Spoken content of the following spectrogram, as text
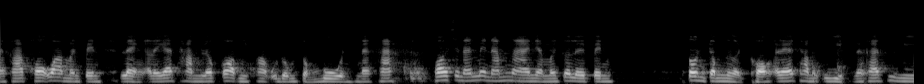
นะคะ เพราะว่ามันเป็นแหล่งอารยธรรม แล้วก็มีความอุดมสมบูรณ์นะคะ เพราะฉะนั้นแม่น้ำนายเนี่ยมันก็เลยเป็น ต้นกำเนิดของอารยธรรมอียิปต์นะคะที่มี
